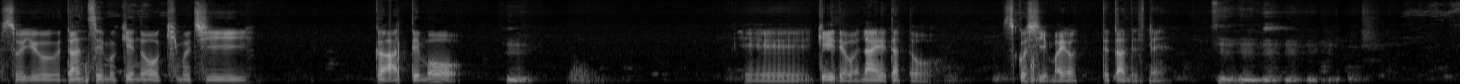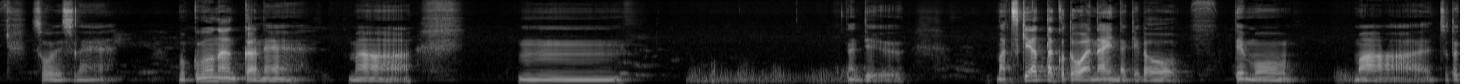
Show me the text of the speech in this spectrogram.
そういう男性向けの気持ちがあっても、うん。えーゲイではないだと少し迷ってたんですね。うんうんうんうんうんそうですね僕もなんかねまあうんなんていうまあ付き合ったことはないんだけどでもまあちょっと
